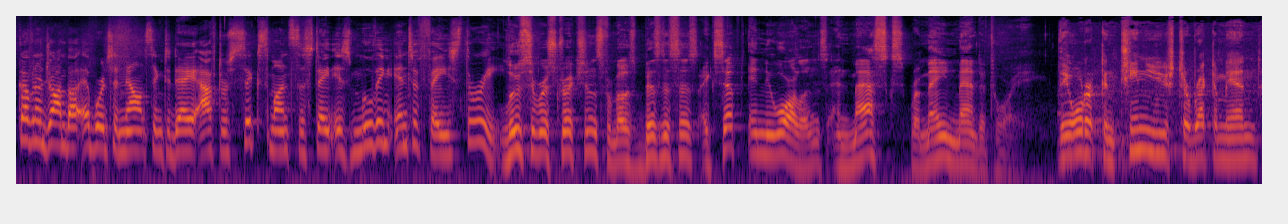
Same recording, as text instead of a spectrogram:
Governor John Bel Edwards announcing today after six months the state is moving into phase three. Looser restrictions for most businesses except in New Orleans, and masks remain mandatory. The order continues to recommend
